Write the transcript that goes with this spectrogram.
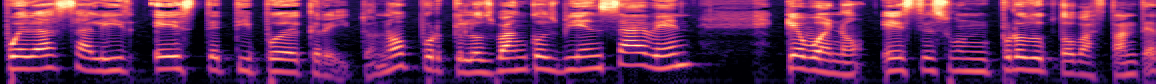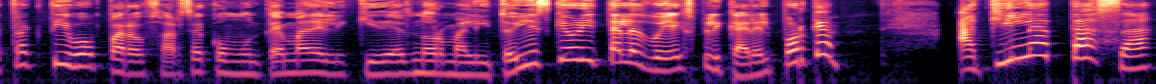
pueda salir este tipo de crédito, ¿no? Porque los bancos bien saben que, bueno, este es un producto bastante atractivo para usarse como un tema de liquidez normalito. Y es que ahorita les voy a explicar el por qué. Aquí la tasa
